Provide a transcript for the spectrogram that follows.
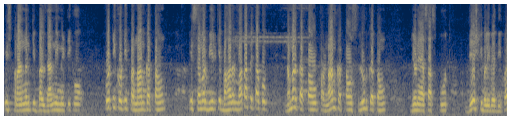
इस प्रांगण की बलदानी मिट्टी को कोटि कोटि प्रणाम करता हूँ। इस समर वीर के बहादुर माता पिता को नमन करता हूँ, प्रणाम करता हूँ सल्यूट करता हूँ। जिन्होंने ऐसा सपूत देश की बलिवेदी पर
